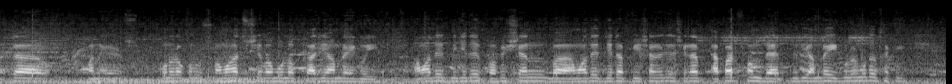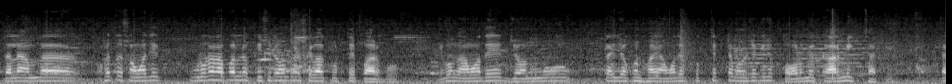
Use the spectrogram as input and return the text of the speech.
একটা মানে কোনো রকম সমাজ সেবামূলক কাজে আমরা এগোই, আমাদের নিজেদের প্রফেশন বা আমাদের যেটা পেশা রয়েছে সেটা অ্যাপার্ট ফ্রম দ্যাট যদি আমরা এগুলোর মধ্যে থাকি, তাহলে আমরা হয়তো সমাজের পুরোটা না পারলেও কিছুটা অন্তত সেবা করতে পারব। এবং আমাদের জন্মটাই যখন হয়, আমাদের প্রত্যেকটা মানুষের কিছু কর্মে কার্মিক থাকে। তা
